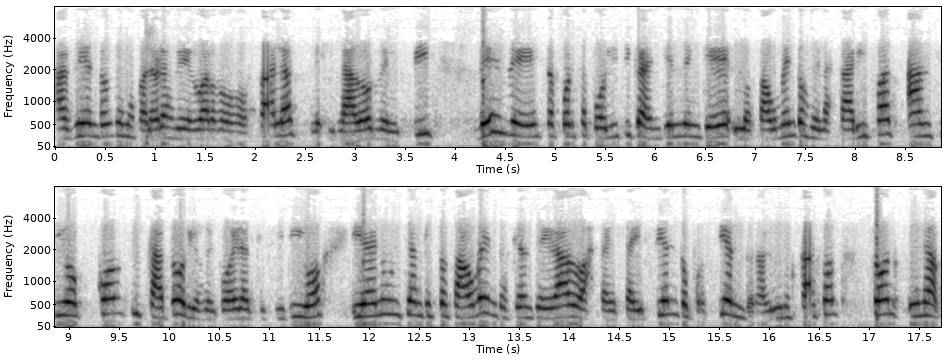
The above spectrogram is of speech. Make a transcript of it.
Así entonces las palabras de Eduardo Salas, legislador del PIB, desde esta fuerza política entienden que los aumentos de las tarifas han sido confiscatorios del poder adquisitivo y denuncian que estos aumentos que han llegado hasta el 600% en algunos casos son una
